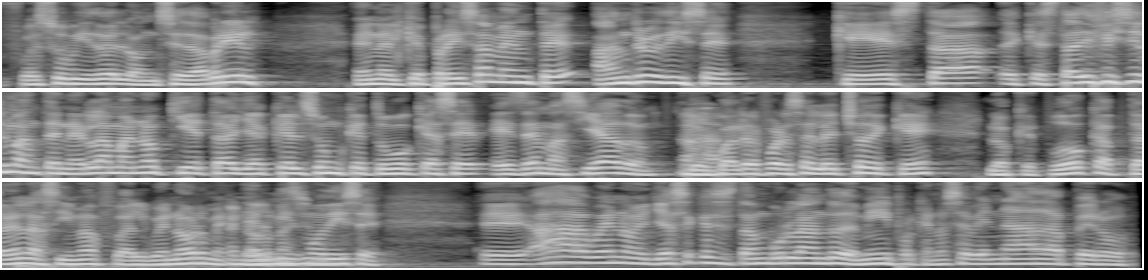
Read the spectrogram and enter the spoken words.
fue subido el 11 de abril, en el que precisamente Andrew dice que está, eh, que está difícil mantener la mano quieta ya que el zoom que tuvo que hacer es demasiado, lo cual refuerza el hecho de que lo que pudo captar en la cima fue algo enorme. Él mismo sí. dice, eh, ah, bueno, ya sé que se están burlando de mí porque no se ve nada, pero...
